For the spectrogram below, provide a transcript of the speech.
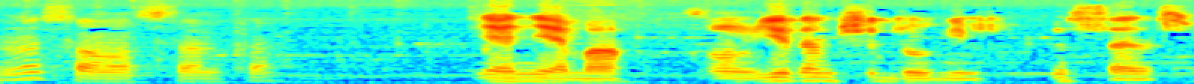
no są odstępy. Nie, nie ma. Są jeden przy drugim. Bez sensu.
